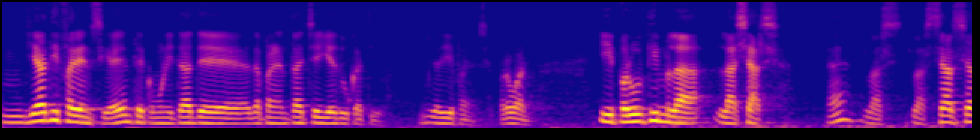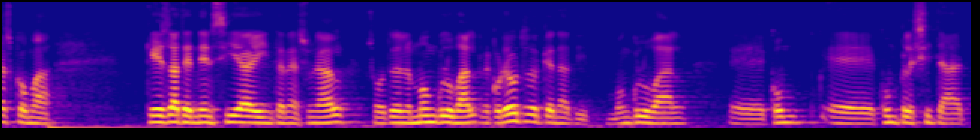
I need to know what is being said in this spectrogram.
hi ha diferència eh, entre comunitat d'aprenentatge i educativa, hi ha diferència, però bueno. I per últim la, la xarxa, eh? les, les xarxes com a que és la tendència internacional, sobretot en el món global, recordeu tot el que he anat dit, món global, eh, com, eh, complexitat,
